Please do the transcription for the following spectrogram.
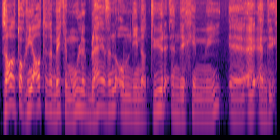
Zal het toch niet altijd een beetje moeilijk blijven om die natuur en de chemie uh, en de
